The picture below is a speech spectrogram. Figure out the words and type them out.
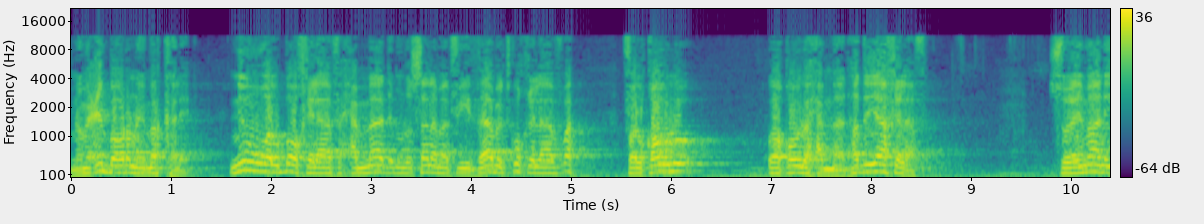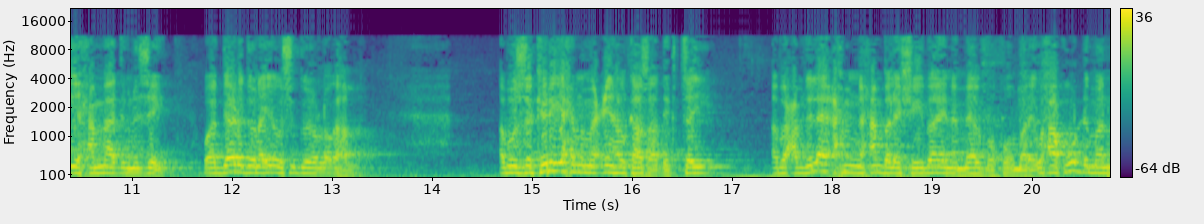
ibnu maciin baa odhanaya mar kale nin walbo khilaafa xamaad ibnu slma fii haabit ku khilaafa falqowlu waa qowlu xamaad hadda yaa khilaafa sulaymaan iyo xamaad ibnu zayd waa gaari doona ayago si gooni looga hadlay. Abu yaxya bnu maciin halkaasaa dhigtay abu cabdillaahi axmed bn xambal shaybaanina meel buu kuu maray. Waxaa kuu dhiman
